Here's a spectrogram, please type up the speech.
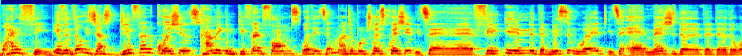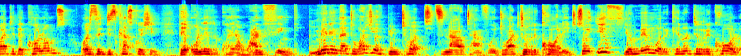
one thing, even though it's just different questions coming in different forms. Whether it's a multiple choice question, it's a fill in the missing word, it's a match the the, the, the what the columns, or it's a discuss question. They only require one thing, mm. meaning that what you have been taught, it's now time for you to to recall it. So if your memory cannot recall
